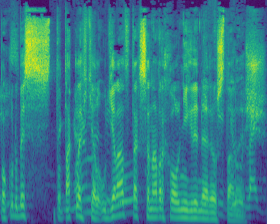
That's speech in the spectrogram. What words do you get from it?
Pokud bys to takhle chtěl udělat, tak se na vrchol nikdy nedostaneš.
